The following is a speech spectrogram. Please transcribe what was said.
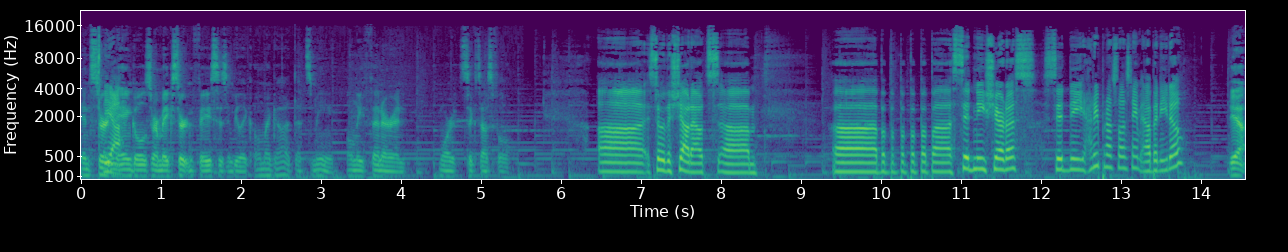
in certain Yeah. angles or make certain faces and be like, "Oh my god, that's me, only thinner and more successful." Uh, so the shout outs. Um, uh, bu- bu- bu- Sydney shared us. Sydney, how do you pronounce the last name? Abonito? Yeah,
